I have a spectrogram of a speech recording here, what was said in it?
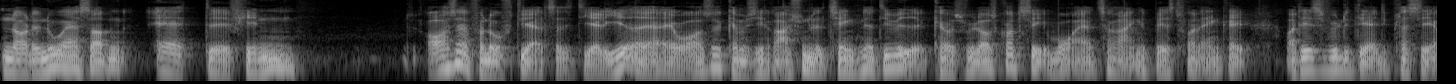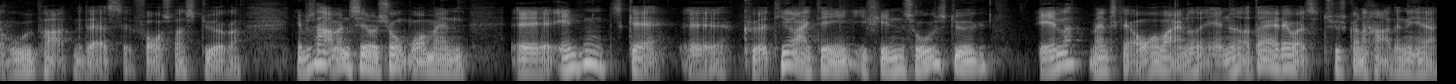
når det nu er sådan, at øh, fjenden også er fornuftige. altså de allierede er jo også, kan man sige, rationelt tænkende, de ved, kan jo selvfølgelig også godt se, hvor er terrænet bedst for et angreb, og det er selvfølgelig der, de placerer hovedparten af deres øh, forsvarsstyrker. Jamen så har man en situation, hvor man øh, enten skal øh, køre direkte ind i fjendens hovedstyrke, eller man skal overveje noget andet. Og der er det jo altså, at tyskerne har den her øh,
